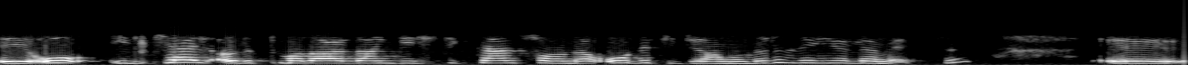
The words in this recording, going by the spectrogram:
e, o ilkel arıtmalardan geçtikten sonra oradaki canlıları zehirlemesin. E,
